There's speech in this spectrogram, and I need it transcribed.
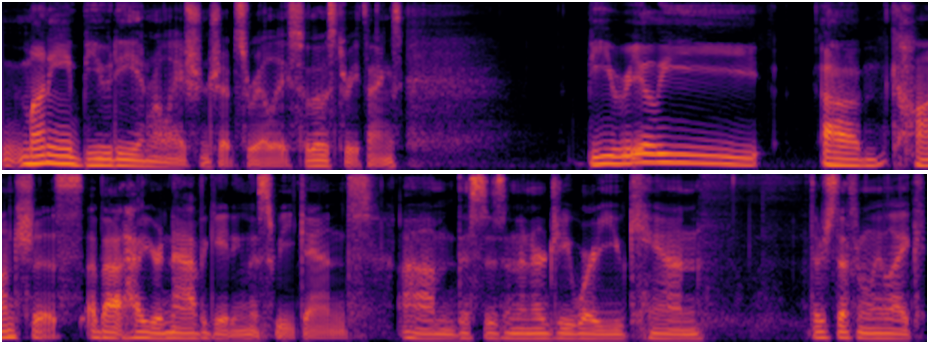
money, beauty, and relationships, really. So those three things. Be really um, conscious about how you're navigating this weekend. Um, this is an energy where you can, there's definitely like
